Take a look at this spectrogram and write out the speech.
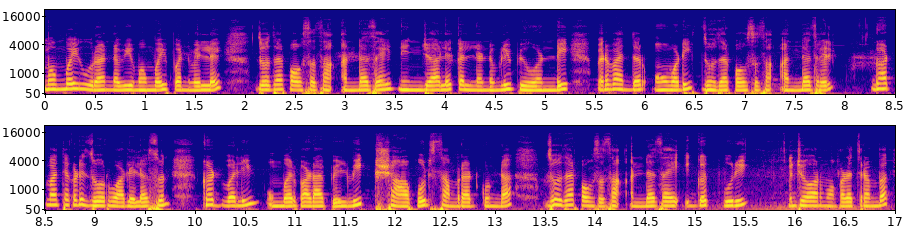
मुंबई उरण नवी मुंबई पनवेललाई जोरदार पावसाचा अंदाज आहे. निंजाले कल्याणडबली भिवंडी बरबांदर ओमडी जोरदार पावसाचा अंदाज राहील. घाटमाथ्याकडे जोर वाढलेला असून खटवली उंबरपाडा पेलविक शहापूर सम्राटकुंडा जोरदार पावसाचा अंदाज आहे. इगतपुरी जव्हार मोकाडा त्र्यंबक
